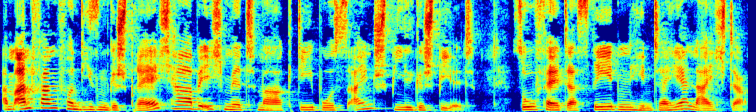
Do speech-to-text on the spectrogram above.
Am Anfang von diesem Gespräch habe ich mit Marc Debus ein Spiel gespielt. So fällt das Reden hinterher leichter.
